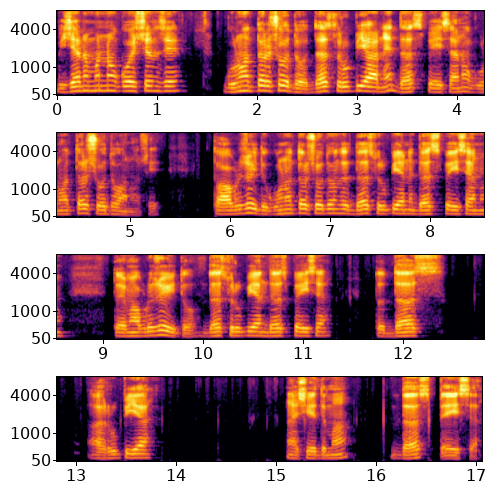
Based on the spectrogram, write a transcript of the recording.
બીજા નંબરનો ક્વેશ્ચન છે, ગુણોત્તર શોધો, દસ રૂપિયા અને દસ પૈસાનો ગુણોત્તર શોધવાનો છે. તો આપણે જોઈએ તો ગુણોત્તર શોધવાનો દસ રૂપિયા અને દસ પૈસાનો. તો એમાં આપણે જોઈએ તો દસ રૂપિયા અને દસ પૈસા, તો દસ રૂપિયાના છેદમાં દસ પૈસા.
